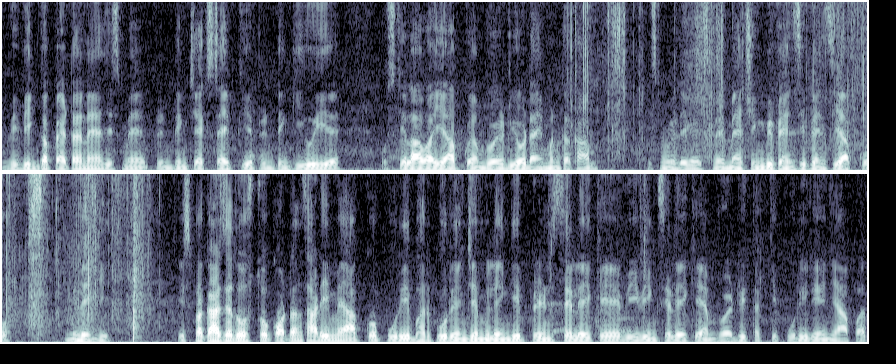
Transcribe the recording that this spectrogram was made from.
वीविंग का पैटर्न है, जिसमें प्रिंटिंग चेक्स टाइप की है प्रिंटिंग की हुई है। उसके अलावा ये आपको एम्ब्रॉयडरी और डायमंड का काम इसमें मिलेगा। इसमें मैचिंग भी फैंसी फैंसी आपको मिलेंगी। इस प्रकार से दोस्तों कॉटन साड़ी में आपको पूरी भरपूर रेंजें मिलेंगी। प्रिंट से लेके वीविंग से लेके एम्ब्रॉयडरी तक की पूरी रेंज यहाँ पर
